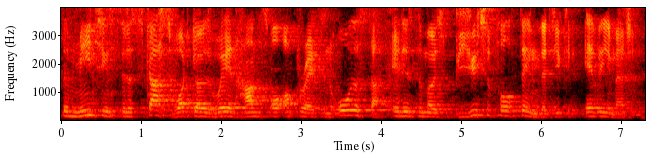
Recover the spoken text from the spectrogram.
the meetings to discuss what goes where and how this all operates and all this stuff. It is the most beautiful thing that you could ever imagine.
